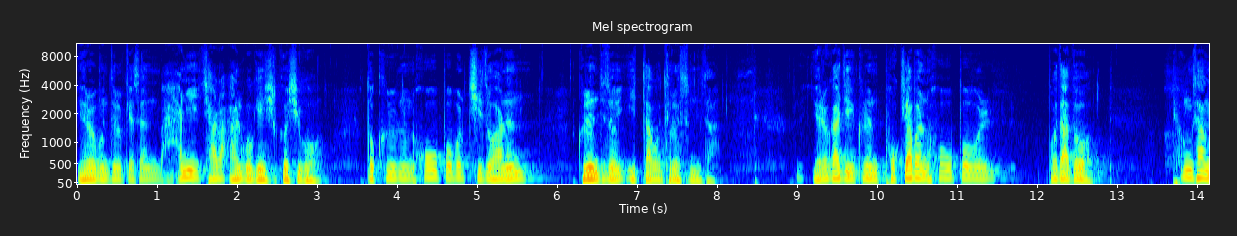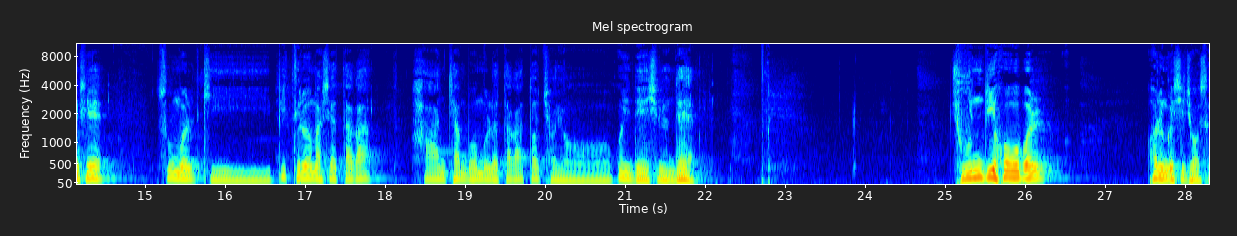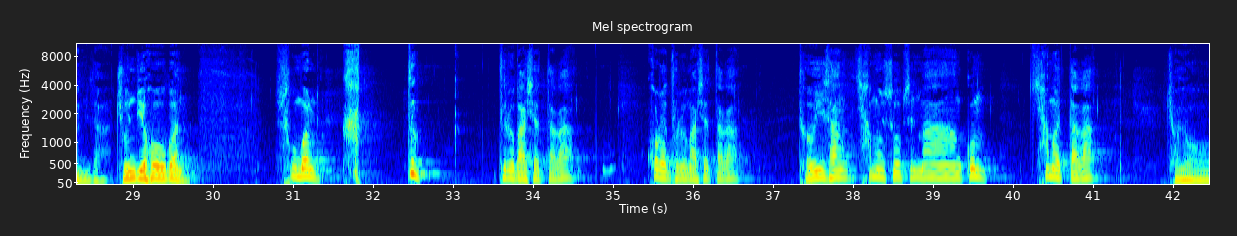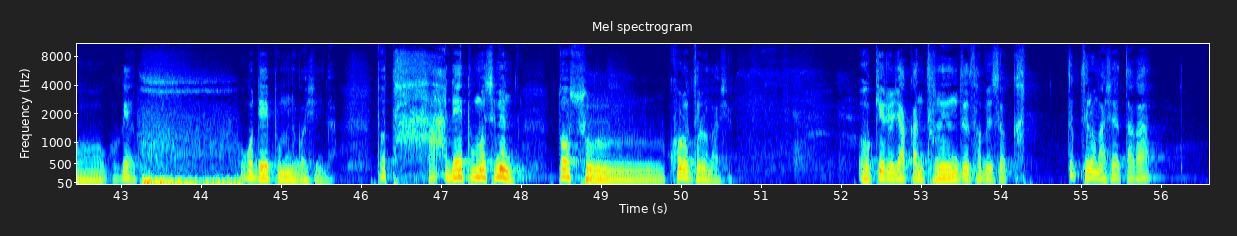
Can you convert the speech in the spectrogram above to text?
여러분들께서는 많이 잘 알고 계실 것이고 또 그러는 호흡법을 지도하는 그런 데도 있다고 들었습니다. 여러 가지 그런 복잡한 호흡법을 보다도 평상시에 숨을 깊이 들어 마셨다가 한참 머물렀다가 또 조용히 내쉬는데 준비 호흡을 하는 것이 좋습니다. 준비 호흡은 숨을 가득 들어 마셨다가 코로 들어 마셨다가 더 이상 참을 수 없을 만큼 참았다가 조용하게 후 하고 내뿜는 것입니다. 또 다 내뿜었으면 또 술 코로 들어 마셔. 어깨를 약간 드는 듯 하면서 뜩 들어 마셨다가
